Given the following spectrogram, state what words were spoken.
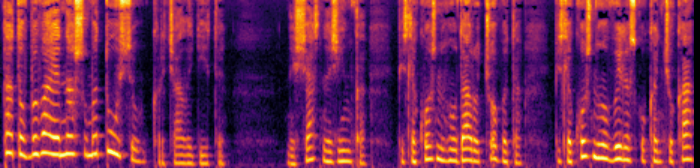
тато вбиває нашу матусю, кричали діти. Нещасна жінка після кожного удару чобота, після кожного виляску канчука,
